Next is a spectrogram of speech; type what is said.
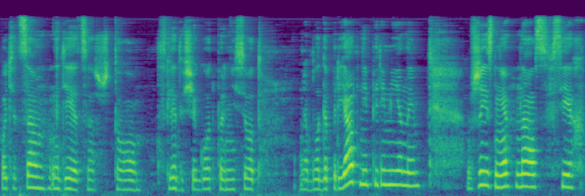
хочется надеяться, что следующий год принесет благоприятные перемены в жизни нас всех.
